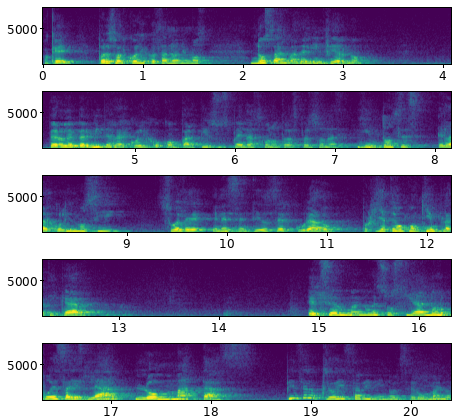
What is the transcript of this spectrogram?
¿Ok? Por eso Alcohólicos Anónimos no salva del infierno, pero le permite al alcohólico compartir sus penas con otras personas y entonces el alcoholismo sí suele en ese sentido ser curado, porque ya tengo con quién platicar. El ser humano es social, no lo puedes aislar, lo matas. Piensa en lo que hoy está viviendo el ser humano.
